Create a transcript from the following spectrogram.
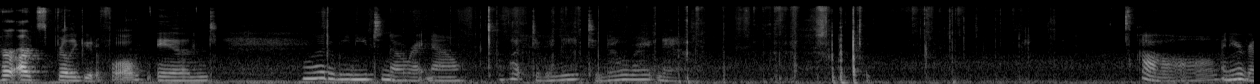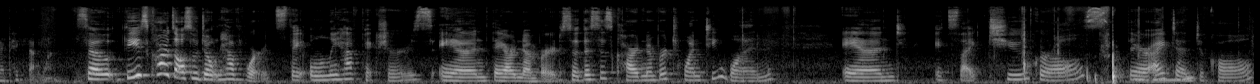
her art's really beautiful. And What do we need to know right now? what do we need to know right now? Aww. I knew you were going to pick that one. So these cards also don't have words. They only have pictures and they are numbered. So this is card number 21 and it's like two girls. They're mm-hmm. identical.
